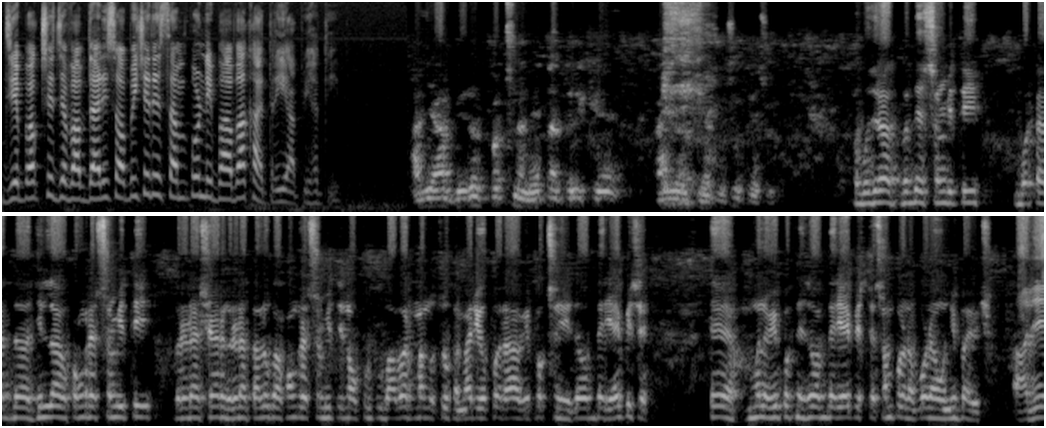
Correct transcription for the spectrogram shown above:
જે પક્ષે જવાબદારી સોંપી છે તે સંપૂર્ણ નિભાવવા ખાતરી આપી હતી. આજે આ વિરોધ પક્ષના નેતા તરીકે કાર્ય થયા છો શું કહેશો? ગુજરાત પ્રદેશ સમિતિ બોટાદ જિલ્લા કોંગ્રેસ સમિતિ, ગરડા શહેર, ગરડા તાલુકા કોંગ્રેસ સમિતિનો ખૂબ ખૂબ આભાર માનું છું કે મારી ઉપર આ વિપક્ષની જવાબદારી આપી છે. તે મને વિપક્ષની જવાબદારી આપી છે, તે સંપૂર્ણપણે હું નિભાવીશ. આજે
